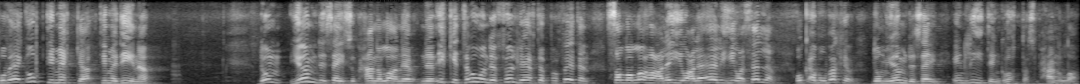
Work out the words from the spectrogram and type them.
På väg upp till Mekka, till Medina de gömde sig subhanallah när, när icke-troende följde efter profeten sallallahu alaihi wa alihi wa sallam och Abu Bakr, de gömde sig en liten grotta subhanallah.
